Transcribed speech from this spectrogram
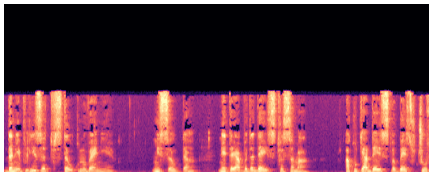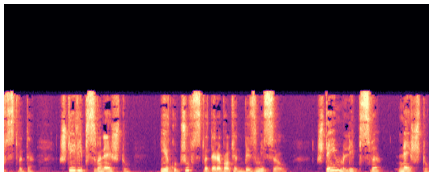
да не влизат в стълкновение. Мисълта не трябва да действа сама. Ако тя действа без чувствата, ще липсва нещо, и ако чувствата работят без мисъл, ще им липсва нещо.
